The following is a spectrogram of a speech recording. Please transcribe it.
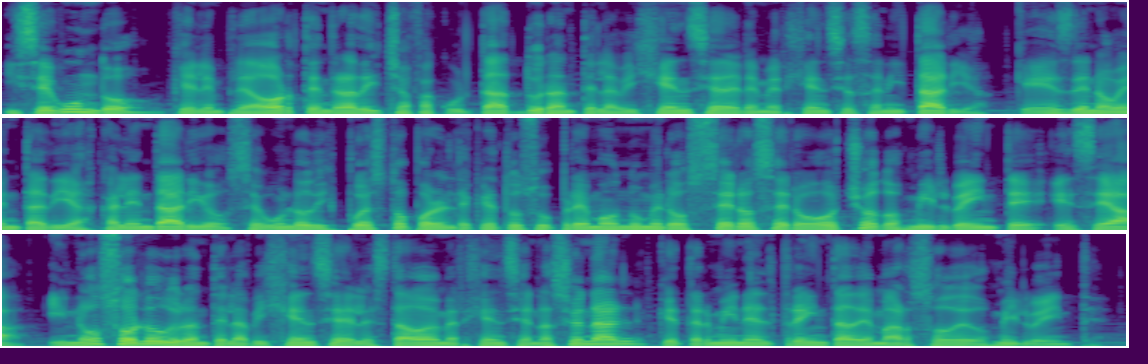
y segundo, que el empleador tendrá dicha facultad durante la vigencia de la emergencia sanitaria, que es de 90 días calendario, según lo dispuesto por el Decreto Supremo número 008-2020 SA, y no solo durante la vigencia del estado de emergencia nacional, que termina el 30 de marzo de 2020.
